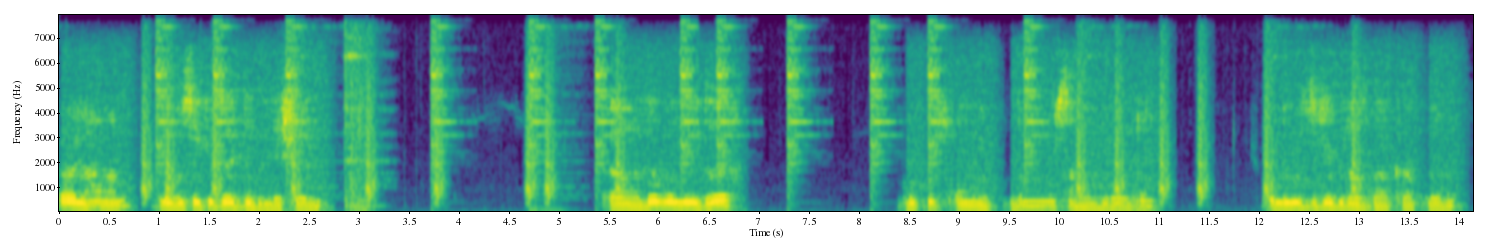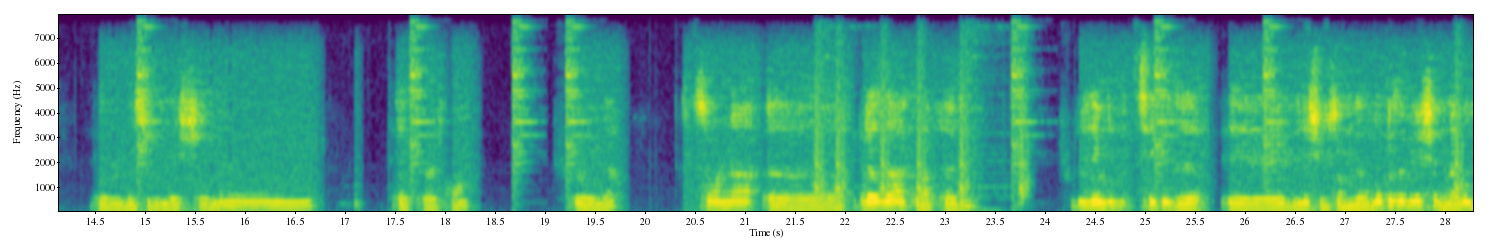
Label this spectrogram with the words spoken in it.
Böyle hemen level 8'e de birleşelim. Ee, level 7 9 10 yapalım. Sen 11 oldun. Şöyle hızlıca biraz daha craftlayalım. Level 5'i birleştirelim. Tekrardan. Şöyle. Sonra eee biraz daha craftladım. Level 8'i eee birleşim sonra level 9'a birleşim level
